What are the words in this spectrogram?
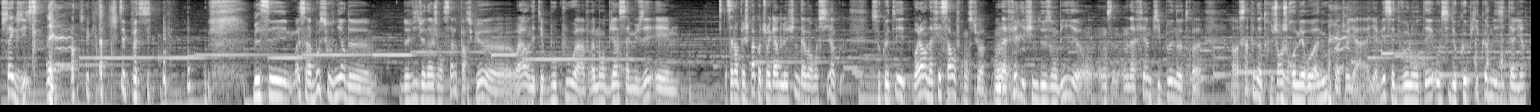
ça, existe. en tout cas, c'est possible. Mais c'est, moi, c'est un beau souvenir de, de visionnage en salle parce que, euh, voilà, on était beaucoup à vraiment bien s'amuser et ça n'empêche pas quand tu regardes le film d'avoir aussi ce côté, voilà, on a fait ça en France, tu vois. On a fait des films de zombies, on, on, a fait un petit peu notre, euh, c'est un peu notre Georges Romero à nous, quoi, tu vois. Il y, avait cette volonté aussi de copier comme les Italiens.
